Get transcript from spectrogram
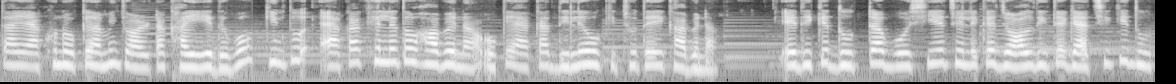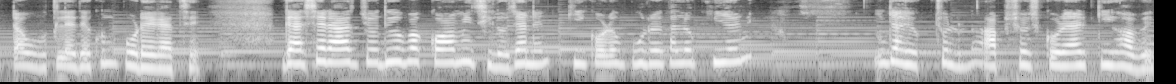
তাই এখন ওকে আমি জলটা খাইয়ে দেবো। কিন্তু একা খেলে তো হবে না। ওকে একা দিলেও কিছুতেই খাবে না। এদিকে দুধটা বসিয়ে ছেলেকে জল দিতে গেছি কি দুধটা উতলে দেখুন পড়ে গেছে। গ্যাসের আজ যদিও বা কমই ছিল, জানেন? কি করে পুড়ে গেল কি জানি? যাই হোক, চলুন, আফসোস করে আর কি হবে।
